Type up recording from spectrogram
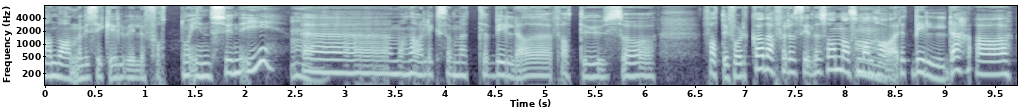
man vanligvis ikke ville fått noe innsyn i. Eh, man har liksom et bilde av fattighus og fattigfolka, da, for å si det sånn. Altså man har et bilde av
